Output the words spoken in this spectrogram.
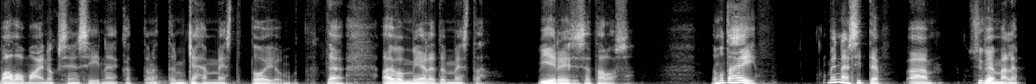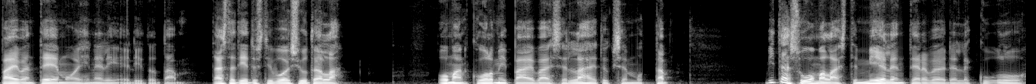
valomainoksen siinä ja katsonut, että mikähän mestä toi on, mutta tämä aivan mieletön mesta viireisessä talossa. No mutta hei, mennään sitten ää, syvemmälle päivän teemoihin, eli, eli tota, tästä tietysti voisi jutella oman kolmipäiväisen lähetyksen, mutta – mitä suomalaisten mielenterveydelle kuuluu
